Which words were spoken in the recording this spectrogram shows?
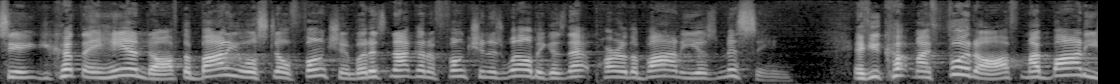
See, you cut the hand off, the body will still function, but it's not going to function as well because that part of the body is missing. If you cut my foot off, my body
